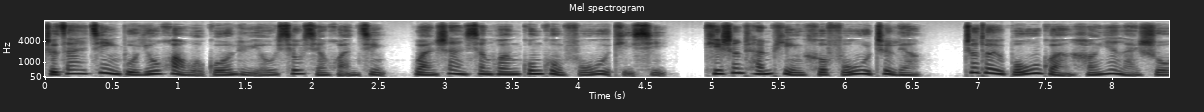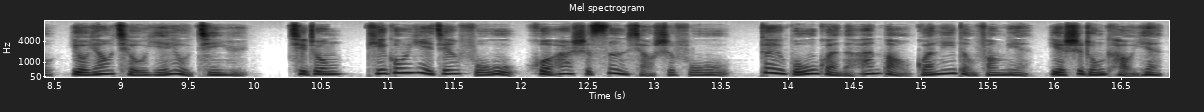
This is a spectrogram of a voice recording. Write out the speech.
旨在进一步优化我国旅游休闲环境，完善相关公共服务体系，提升产品和服务质量。这对博物馆行业来说，有要求也有机遇。其中，提供夜间服务或二十四小时服务，对博物馆的安保管理等方面也是种考验。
